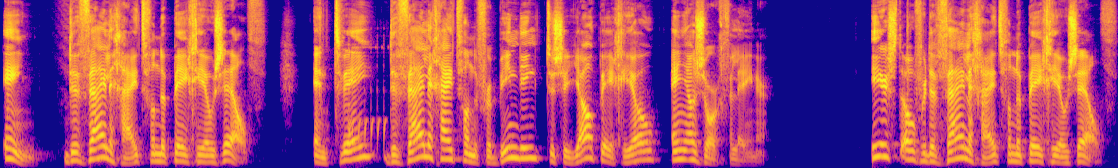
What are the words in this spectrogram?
1. De veiligheid van de PGO zelf. En 2. De veiligheid van de verbinding tussen jouw PGO en jouw zorgverlener. Eerst over de veiligheid van de PGO zelf.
